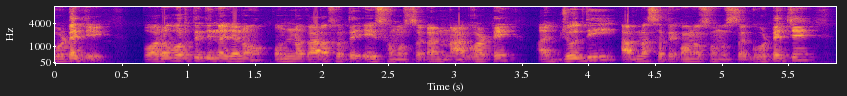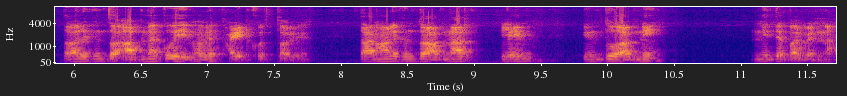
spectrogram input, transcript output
ঘটেছে পরবর্তী দিনে যেন অন্য কারোর সাথে এই সমস্যাটা না ঘটে। আর যদি আপনার সাথে কোনো সমস্যা ঘটেছে, তাহলে কিন্তু আপনাকেও এইভাবে ফাইট করতে হবে। তা নাহলে কিন্তু আপনার ক্লেম কিন্তু আপনি নিতে পারবেন না।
